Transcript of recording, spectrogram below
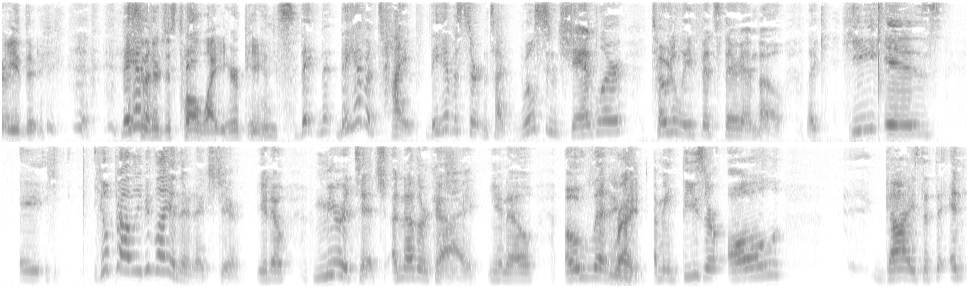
they're either they have so a, they're just tall white Europeans? They they have a type. They have a certain type. Wilson Chandler totally fits their mo. Like he is a he- he'll probably be playing there next year. You know, Mirotic, another guy. You know, Olynyk. Right. I mean, these are all guys that the, and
